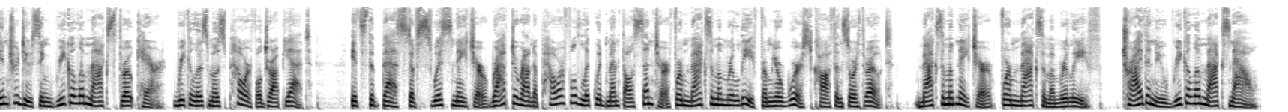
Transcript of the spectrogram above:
Introducing Ricola Max Throat Care, Ricola's most powerful drop yet. It's the best of Swiss nature wrapped around a powerful liquid menthol center for maximum relief from your worst cough and sore throat. Maximum nature for maximum relief. Try the new Ricola Max now,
